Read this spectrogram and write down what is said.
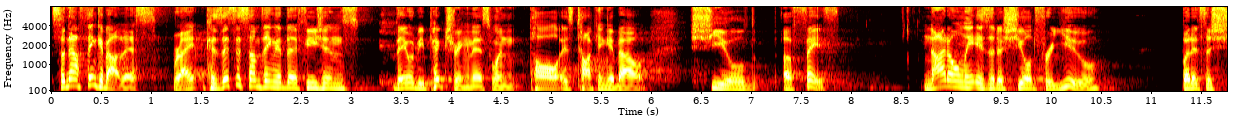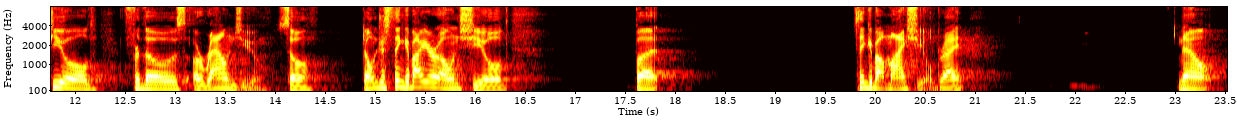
So now think about this, right? Because this is something that the Ephesians, they would be picturing this when Paul is talking about shield of faith not only is it a shield for you, but it's a shield for those around you. So don't just think about your own shield, but think about my shield, right? Now,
